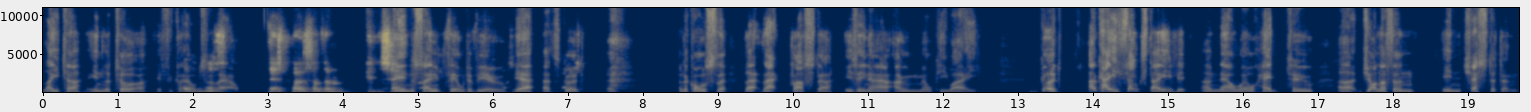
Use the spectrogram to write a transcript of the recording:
later in the tour if the clouds there's, allow. There's both of them in the same in the same field of view. Yeah, that's good. And of course, the, that, that cluster is in our own Milky Way. Good. Okay, thanks, David. And now we'll head to uh, Jonathan in Chesterton.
